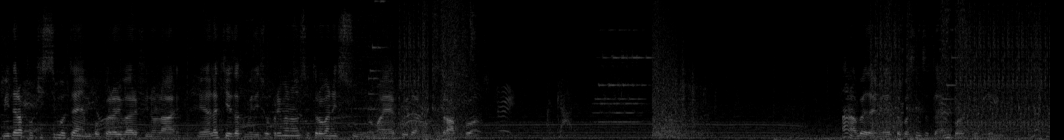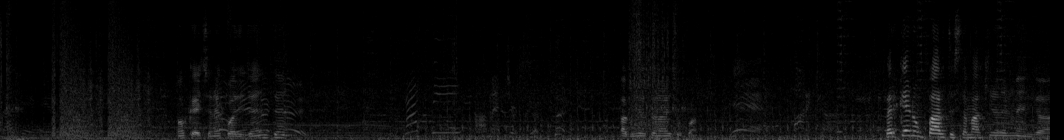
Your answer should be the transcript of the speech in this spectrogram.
Mi darà pochissimo tempo per arrivare fino là. E alla chiesa, come dicevo prima, non si trova nessuno, ma è qui da uno strappo. Ah no, beh dai, mi hai detto abbastanza tempo. Ok, ce n'è qua di gente. Ah, bisogna tornare giù qua. Perché non parte sta macchina del manga?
